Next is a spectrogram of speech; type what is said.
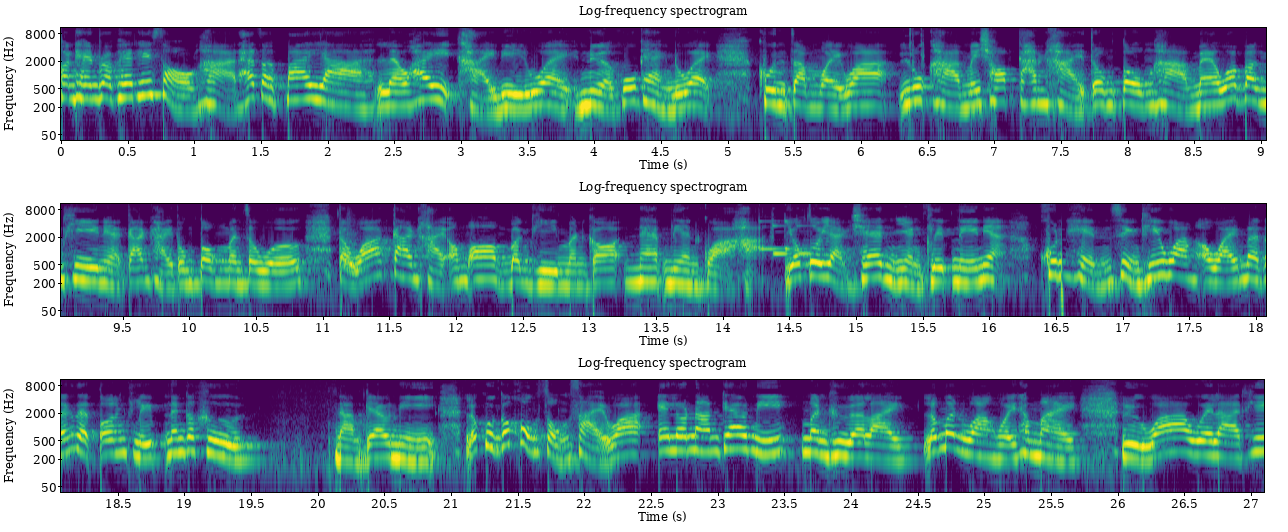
คอนเทนต์ประเภทที่ 2 ค่ะ ถ้าจะป้ายยาแล้วให้ขายดีด้วย เหนือคู่แข่งด้วย คุณจำไว้ว่าลูกค้าไม่ชอบการขายตรงๆค่ะ แม้ว่าบางทีเนี่ยการขายตรงๆ มันจะเวิร์กแต่ว่าการขายอ้อมๆ บางทีมันก็แนบเนียนกว่าค่ะ ยกตัวอย่างเช่น อย่างคลิปนี้เนี่ยคุณเห็นสิ่งที่วางเอาไว้มาตั้งแต่ต้นคลิปนั่นก็คือ น้ำแก้วนี้ แล้วคุณก็คงสงสัยว่า เอ๊ะแล้วน้ำแก้วนี้มันคืออะไร แล้วมันวางไว้ทำไม หรือว่าเวลาที่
